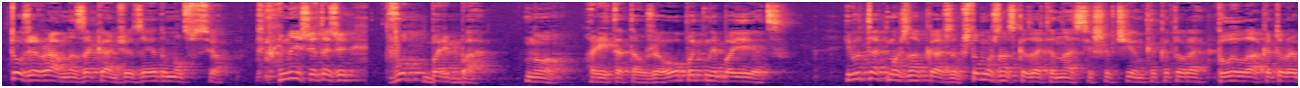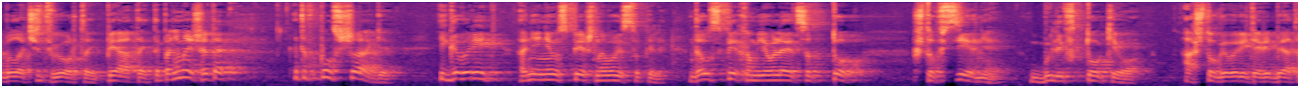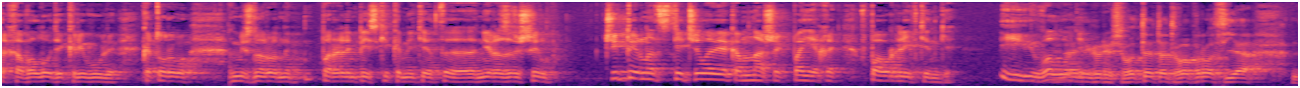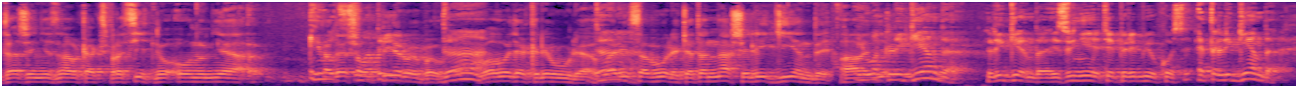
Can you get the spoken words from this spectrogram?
Тоже равно заканчивается. Я думал, все. Ты понимаешь, это же вот борьба. Но Рита-то уже опытный боец. И вот так можно о каждом. Что можно сказать о Насте Шевченко, которая плыла, которая была четвертой, пятой? Ты понимаешь, это, это в полшаге и говорить, они неуспешно выступили. Да успехом является то, что все они были в Токио. А что говорить о ребятах, о Володе Кривуле, которого Международный паралимпийский комитет э, не разрешил 14 человекам наших поехать в пауэрлифтинге – и Володя... Леонид Григорьевич, вот этот вопрос я даже не знал, как спросить, но он у меня, и когда вот я шел смотри, первый был, да, Володя Кривуля, да. Борис Аволик, это наши легенды. А... И вот легенда, легенда, извини, я тебя перебью, Костя, это легенда,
